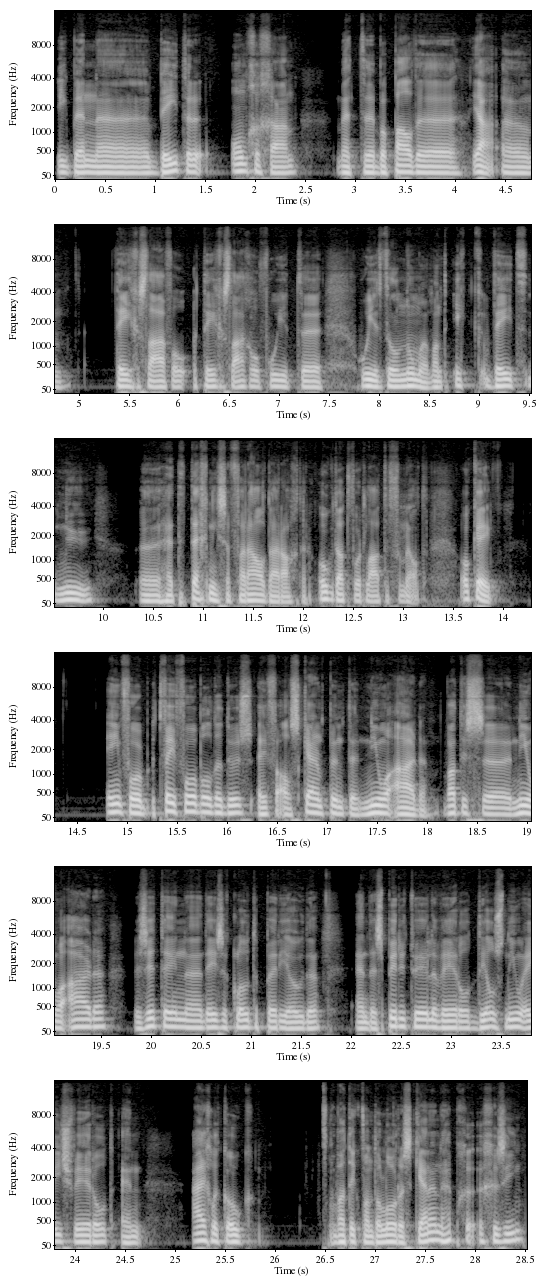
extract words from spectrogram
Ik ben beter omgegaan met bepaalde ja, uh, tegenslagen, tegenslagen of hoe je, het, hoe je het wil noemen. Want ik weet nu eh, het technische verhaal daarachter. Ook dat wordt later vermeld. Oké. Voor, twee voorbeelden dus, even als kernpunten. Nieuwe aarde. Wat is nieuwe aarde? We zitten in deze klote periode en de spirituele wereld, deels New Age wereld en eigenlijk ook wat ik van Dolores Cannon heb ge gezien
